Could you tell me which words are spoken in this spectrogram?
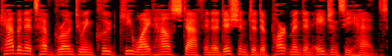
cabinets have grown to include key White House staff in addition to department and agency heads.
